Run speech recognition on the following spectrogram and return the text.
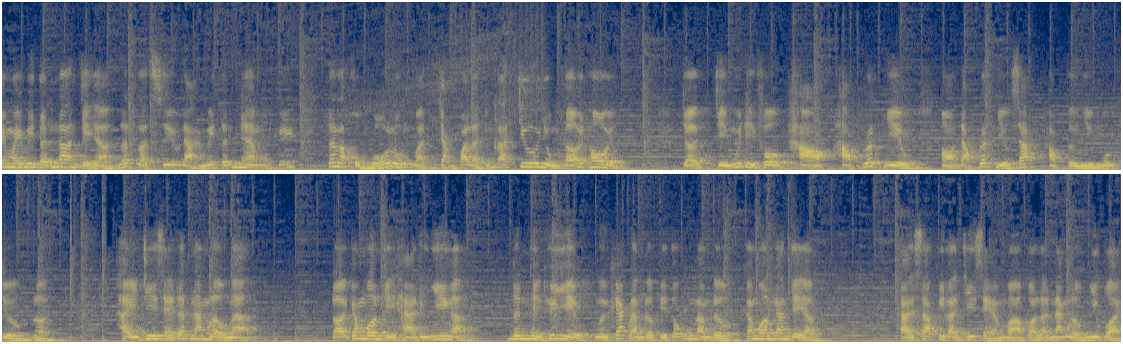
cái máy vi tính đó anh chị à rất là siêu đại máy tính nha, một cái rất là khủng bố luôn mà chẳng qua là chúng ta chưa dùng tới thôi. Trời, chị Nguyễn Thị Phượng, họ học rất nhiều, họ đọc rất nhiều sách, học từ nhiều môi trường rồi. Thầy chia sẻ rất năng lượng à rồi, cảm ơn chị Hà Thị Nhiên à Đinh Thị Thúy Diệu, người khác làm được thì tôi cũng làm được. Cảm ơn các anh chị ạ. À. tại sao khi lại chia sẻ mà gọi là năng lượng như vậy?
